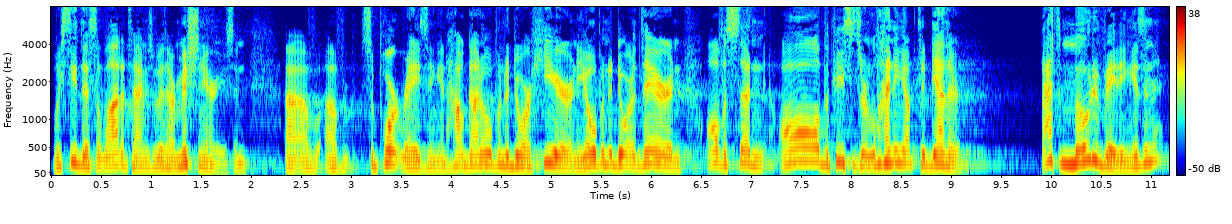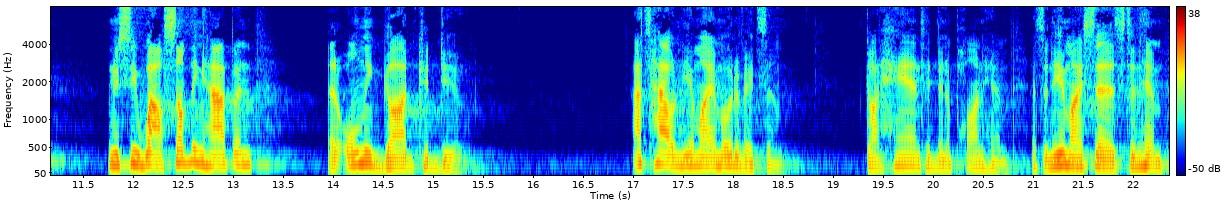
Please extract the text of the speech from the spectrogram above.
We see this a lot of times with our missionaries and uh, of, of support raising and how God opened a door here and He opened a door there, and all of a sudden, all the pieces are lining up together. That's motivating, isn't it? When you see, wow, something happened that only God could do. That's how Nehemiah motivates them. God's hand had been upon him. And so Nehemiah says to them,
